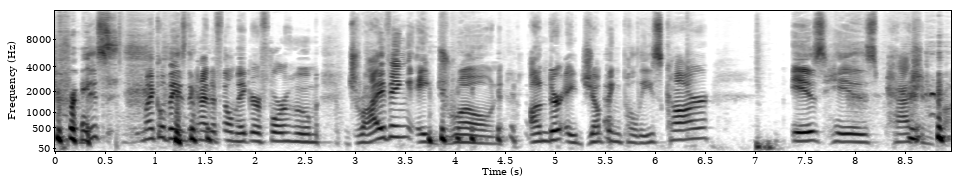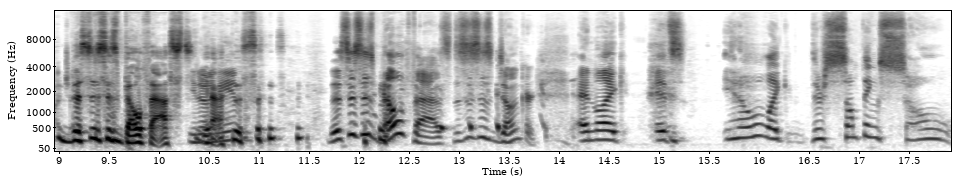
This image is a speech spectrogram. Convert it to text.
Right. this, Michael Bay is the kind of filmmaker for whom driving a drone under a jumping police car is his passion project. This is his Belfast. You know what yeah. I mean? this is- this is his Belfast. This is his Dunkirk. And like it's you know, like there's something so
